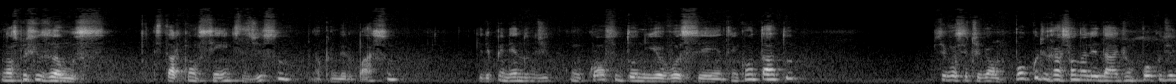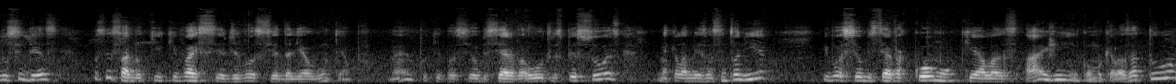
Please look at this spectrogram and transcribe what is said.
nós precisamos estar conscientes disso, é o primeiro passo, que dependendo de com qual sintonia você entra em contato, se você tiver um pouco de racionalidade, um pouco de lucidez, você sabe o que, que vai ser de você dali a algum tempo. Né? Porque você observa outras pessoas naquela mesma sintonia, e você observa como que elas agem, como que elas atuam,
